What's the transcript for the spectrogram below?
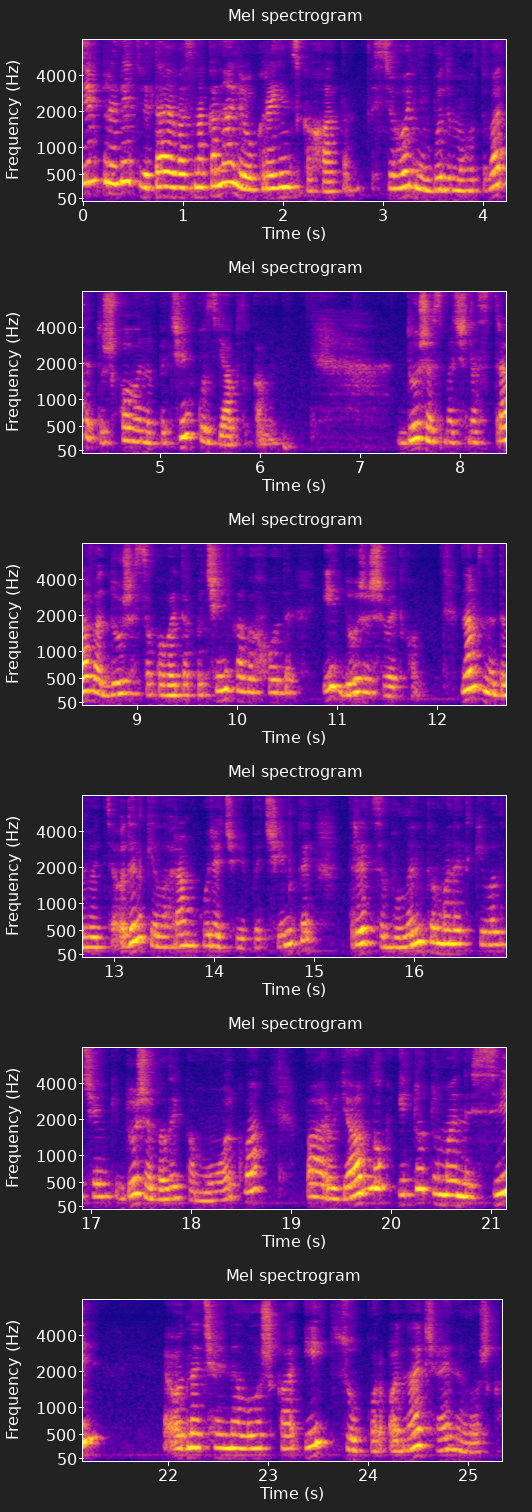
Всім привіт! Вітаю вас на каналі Українська хата. Сьогодні будемо готувати тушковану печінку з яблуками. Дуже смачна страва, дуже соковита печінка виходить і дуже швидко. Нам знадобиться 1 кг курячої печінки, 3 цибулинки у мене такі величенькі, дуже велика морква, пару яблук, і тут у мене сіль 1 чайна ложка і цукор 1 чайна ложка.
